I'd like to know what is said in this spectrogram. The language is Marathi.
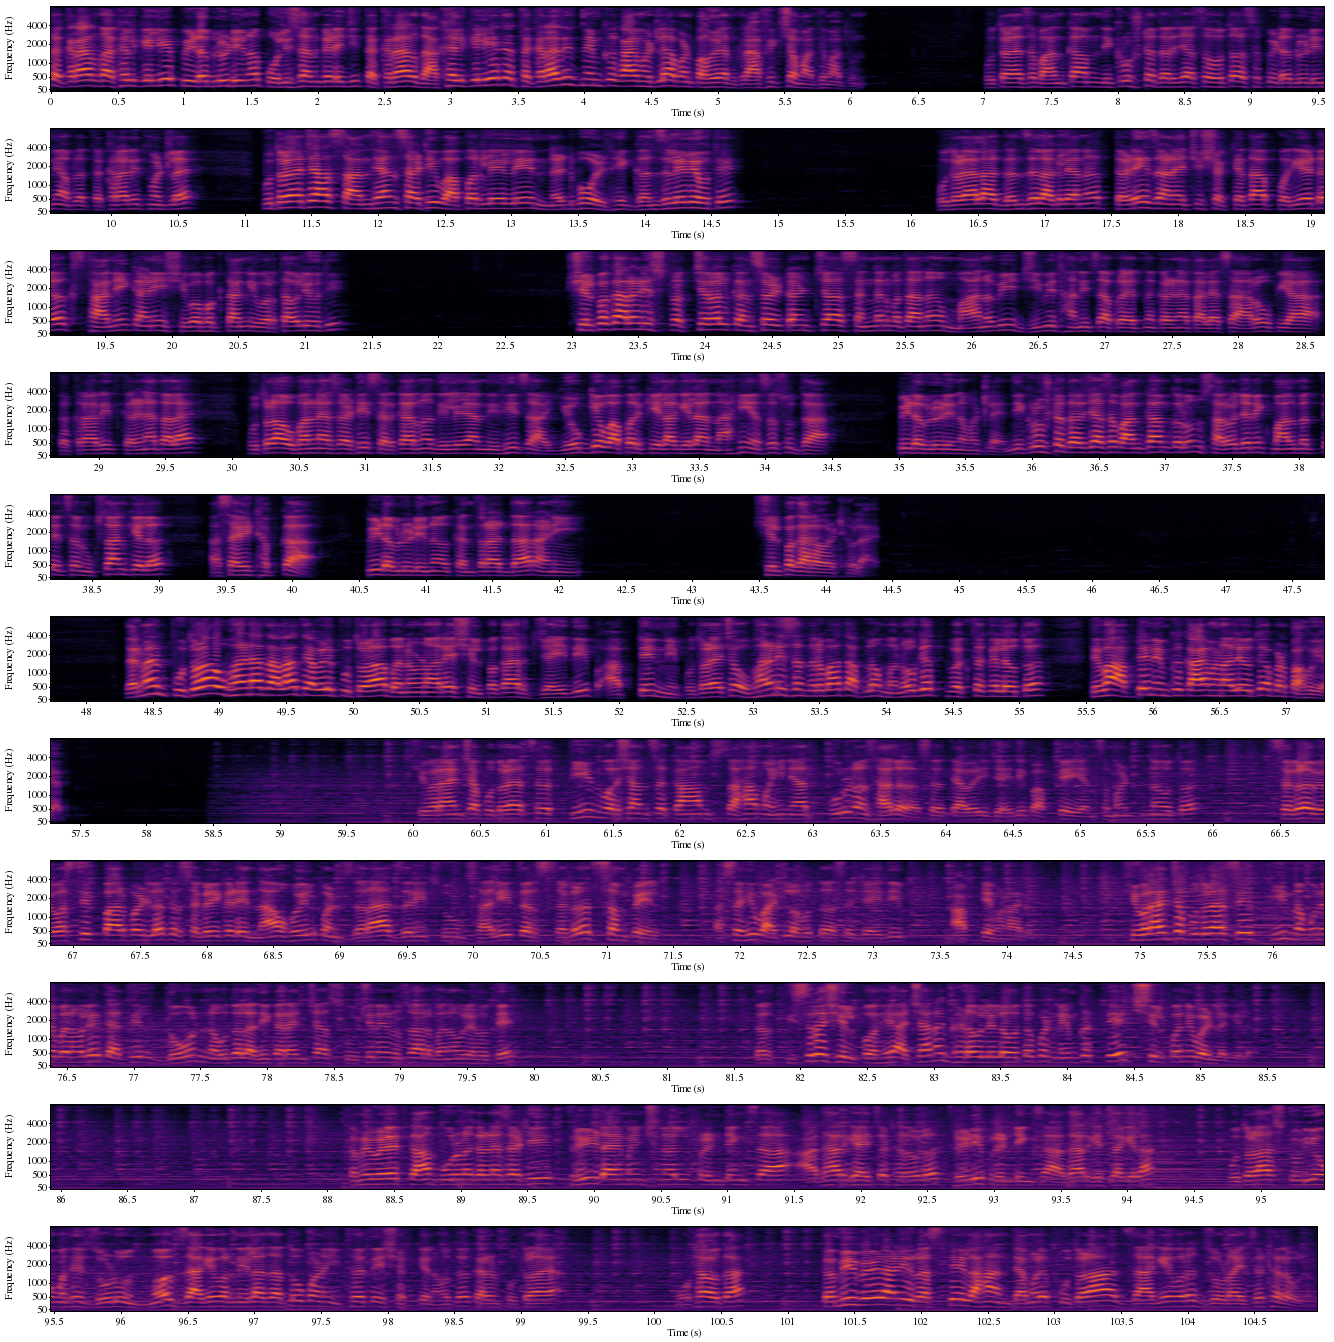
तक्रार दाखल केली आहे पीडब्ल्यूडीनं पोलिसांकडे जी तक्रार दाखल केली आहे त्या तक्रारीत नेमकं काय म्हटलं आपण पाहूयात ग्राफिकच्या माध्यमातून. पुतळ्याचं बांधकाम निकृष्ट दर्जाचं होतं असं पीडब्ल्यूडीने आपल्या तक्रारीत म्हटलंय. पुतळ्याच्या सांध्यांसाठी वापरलेले नटबोल्ट हे गंजलेले होते. पुतळ्याला गंज लागल्यानं तडे जाण्याची शक्यता पर्यटक स्थानिक आणि शिवभक्तांनी वर्तवली होती. शिल्पकार आणि स्ट्रक्चरल कन्सल्टंटच्या संगनमतानं मानवी जीवितहानीचा प्रयत्न करण्यात आल्याचा आरोप या तक्रारीत करण्यात आलाय. पुतळा उभारण्यासाठी सरकारनं दिलेल्या निधीचा योग्य वापर केला गेला नाही असं सुद्धा म्हटलं म्हटलंय. निकृष्ट दर्जाचं बांधकाम करून सार्वजनिक मालमत्तेचं नुकसान केलं असाही ठपका पीडब्ल्यूडीनं कंत्राटदार आणि शिल्पकारावर ठेवला आहे दरम्यान पुतळा उभारण्यात आला त्यावेळी पुतळा बनवणारे शिल्पकार जयदीप आपटेंनी पुतळ्याच्या उभारणी संदर्भात आपलं मनोगत व्यक्त केलं होतं. तेव्हा आपटे नेमकं काय म्हणाले होते आपण पाहूयात. शिवरायांच्या पुतळ्याचं तीन वर्षांचं काम सहा महिन्यात पूर्ण झालं असं त्यावेळी जयदीप आपटे यांचं म्हणणं होतं. सगळं व्यवस्थित पार पडलं तर सगळीकडे नाव होईल पण जरा जरी चूक झाली तर सगळंच संपेल असंही वाटलं होतं असं जयदीप आपटे म्हणाले. शिवरायांच्या पुतळ्याचे तीन नमुने बनवले त्यातील दोन नौदल अधिकाऱ्यांच्या सूचनेनुसार बनवले होते. तर तिसरं शिल्प हे अचानक घडवलेलं होतं पण नेमकं तेच शिल्प निवडलं गेलं. कमी वेळेत काम पूर्ण करण्यासाठी थ्री डायमेन्शनल प्रिंटिंगचा आधार घ्यायचं ठरवलं. थ्री डी प्रिंटिंगचा आधार घेतला गेला. पुतळा स्टुडिओमध्ये जोडून मग जागेवर नेला जातो पण इथं ते शक्य नव्हतं कारण पुतळा मोठा होता. कमी वेळ आणि रस्ते लहान त्यामुळे पुतळा जागेवरच जोडायचं ठरवलं.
